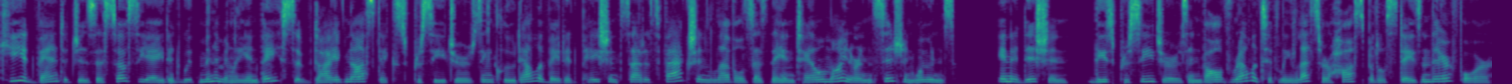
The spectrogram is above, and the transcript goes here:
Key advantages associated with minimally invasive diagnostics procedures include elevated patient satisfaction levels as they entail minor incision wounds. In addition, these procedures involve relatively lesser hospital stays and therefore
